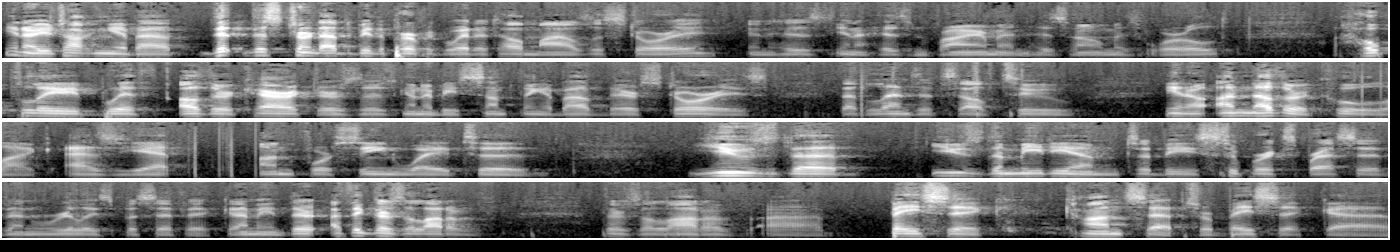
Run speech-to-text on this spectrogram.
you know, you're talking about th- this turned out to be the perfect way to tell Miles' story in his, you know, his environment, his home, his world. Hopefully, with other characters, there's going to be something about their stories that lends itself to, you know, another cool, like as yet unforeseen way to use the use the medium to be super expressive and really specific. I mean, there, I think there's a lot of there's a lot of uh, basic concepts or basic uh,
